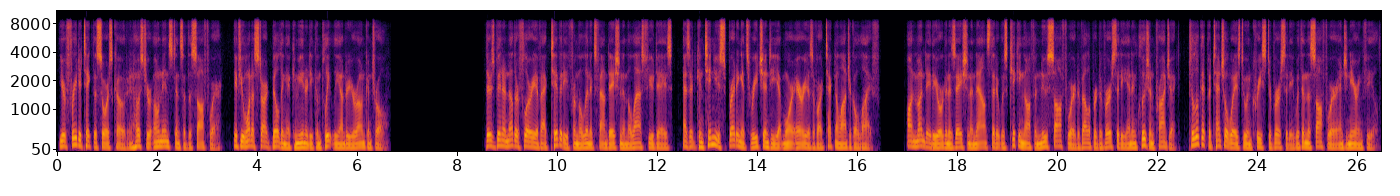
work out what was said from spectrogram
you're free to take the source code and host your own instance of the software, if you want to start building a community completely under your own control. There's been another flurry of activity from the Linux Foundation in the last few days, as it continues spreading its reach into yet more areas of our technological life. On Monday, the organization announced that it was kicking off a new software developer diversity and inclusion project to look at potential ways to increase diversity within the software engineering field.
